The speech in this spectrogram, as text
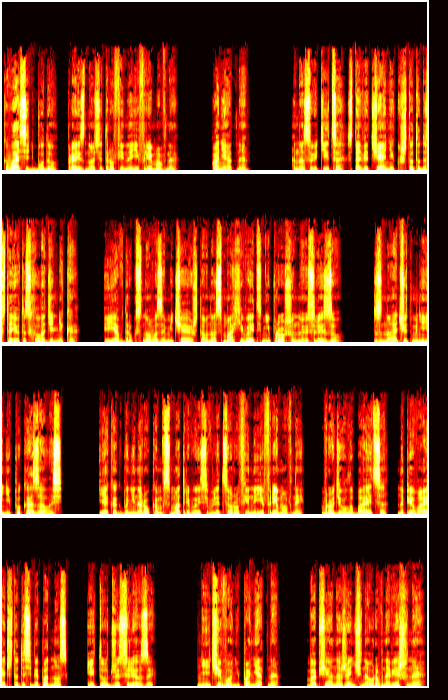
«Квасить буду», — произносит Руфина Ефремовна. «Понятно». Она суетится, ставит чайник, что-то достает из холодильника и я вдруг снова замечаю, что она смахивает непрошенную слезу. Значит, мне не показалось. Я как бы ненароком всматриваюсь в лицо Руфины Ефремовны. Вроде улыбается, напевает что-то себе под нос, и тут же слезы. Ничего не понятно. Вообще она женщина уравновешенная,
